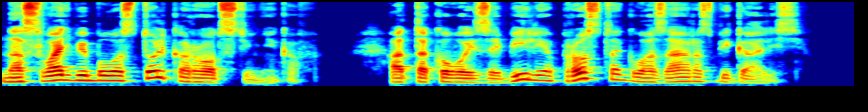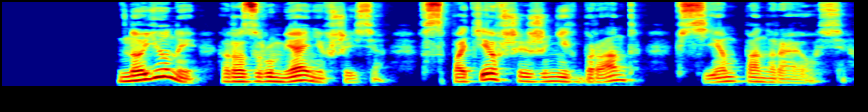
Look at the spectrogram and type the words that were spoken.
На свадьбе было столько родственников. От такого изобилия просто глаза разбегались. Но юный, разрумянившийся, вспотевший жених Бранд всем понравился.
